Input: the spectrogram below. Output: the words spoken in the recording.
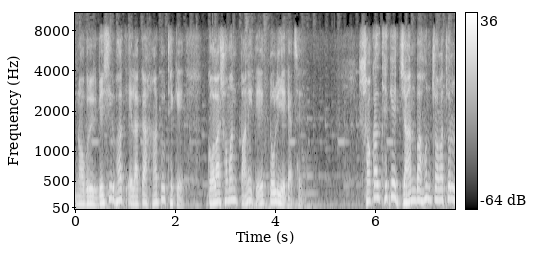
নগরীর বেশিরভাগ এলাকা হাঁটু থেকে গলা সমান পানিতে তলিয়ে গেছে। সকাল থেকে যানবাহন চলাচল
